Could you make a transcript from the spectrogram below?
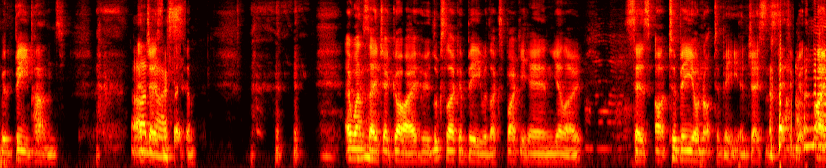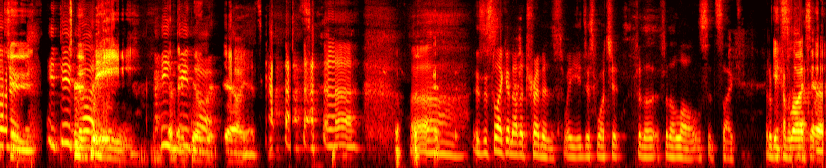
with bee puns and Oh, Jason nice. Statham. At one stage, a guy who looks like a bee with like spiky hair and yellow says, "Oh, to be or not to be," and Jason Statham goes, Oh, no. "I choose He did to not. be," He and did kills not. it. Yeah, oh, yeah, it's Ah, is this like another Tremors where you just watch it for the for the lols? It's like it'll It's become a like classic.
